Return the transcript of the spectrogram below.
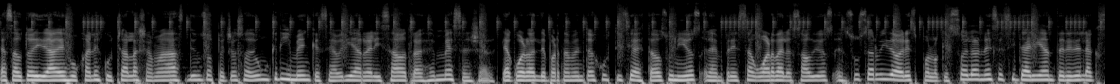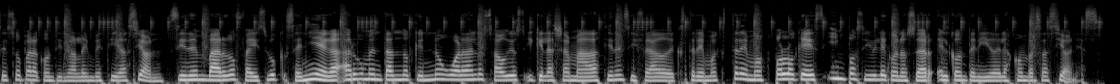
Las autoridades buscan escuchar las llamadas de un sospechoso de un crimen que se habría realizado a través de Messenger. De acuerdo al Departamento de Justicia de Estados Unidos, la empresa guarda los audios en sus servidores, por lo que solo solo necesitarían tener el acceso para continuar la investigación. Sin embargo, Facebook se niega argumentando que no guardan los audios y que las llamadas tienen cifrado de extremo a extremo, por lo que es imposible conocer el contenido de las conversaciones.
